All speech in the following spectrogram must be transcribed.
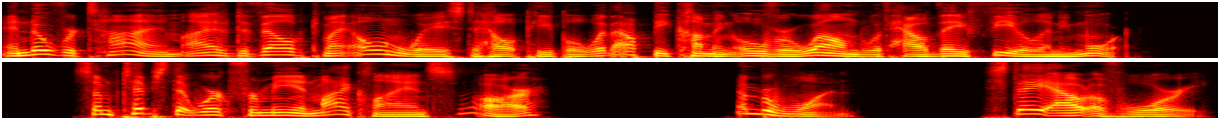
And over time, I have developed my own ways to help people without becoming overwhelmed with how they feel anymore. Some tips that work for me and my clients are Number one, stay out of worry.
